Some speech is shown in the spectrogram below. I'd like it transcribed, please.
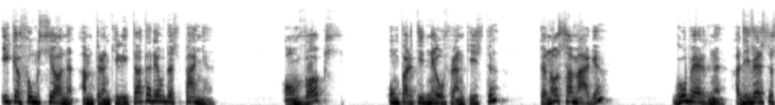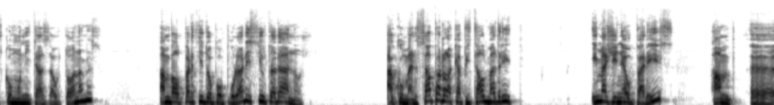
i que funciona amb tranquil·litat arreu d'Espanya, on Vox, un partit neofranquista que no s'amaga, governa a diverses comunitats autònomes amb el Partit Popular i Ciutadanos, a començar per la capital Madrid. Imagineu París amb eh,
